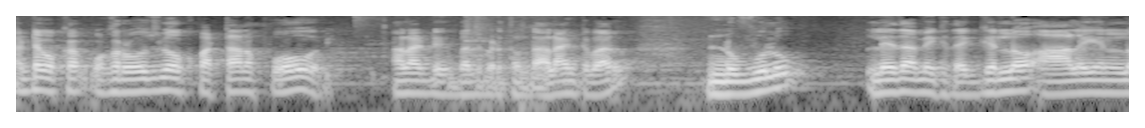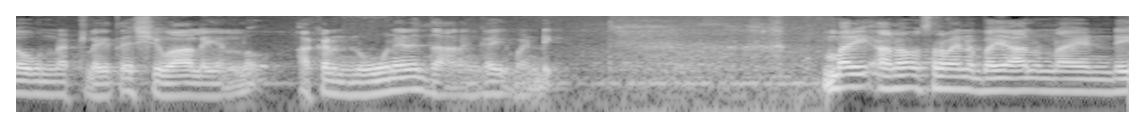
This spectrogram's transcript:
అంటే ఒక ఒక రోజులో ఒక పట్టాన పోవు అవి. ఇబ్బంది పెడుతుంటారు. అలాంటి వారు నువ్వులు లేదా మీకు దగ్గరలో ఆలయంలో ఉన్నట్లయితే శివాలయంలో అక్కడ నూనెని దానంగా ఇవ్వండి. మరి అనవసరమైన భయాలు ఉన్నాయండి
